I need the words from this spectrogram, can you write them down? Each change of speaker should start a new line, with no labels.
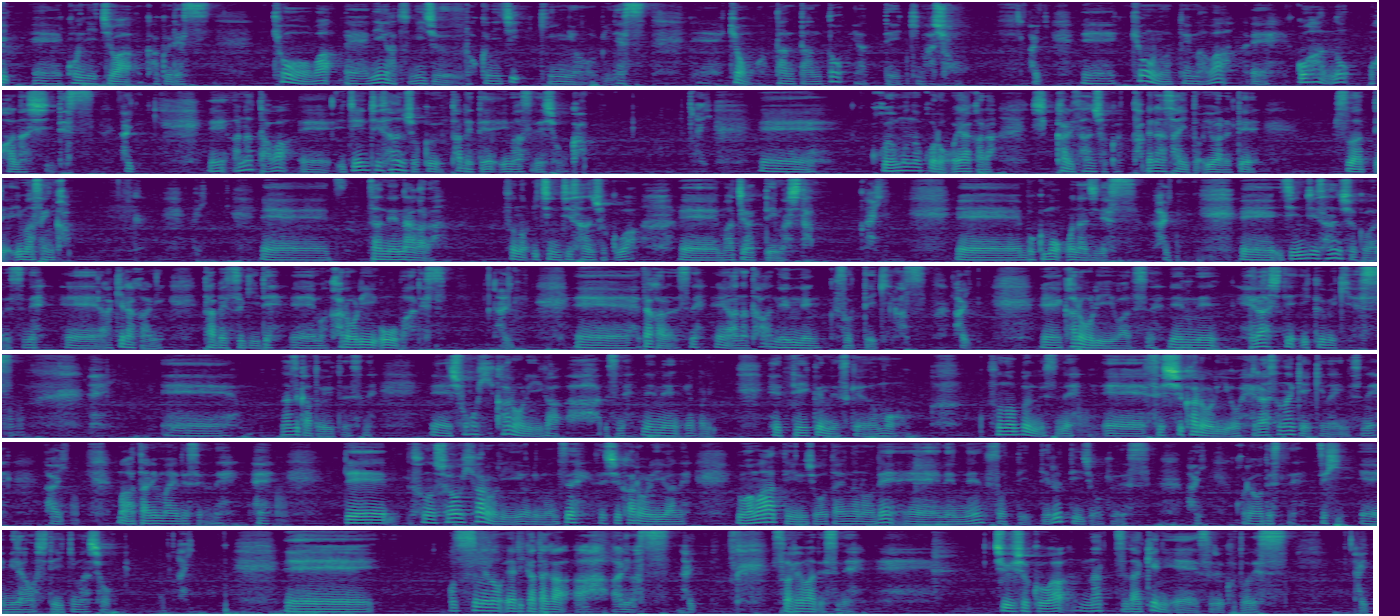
はい、えー、こんにちは、かぐです。今日は、えー2月26日金曜日です、えー今日も淡々とやっていきましょう。はい、えー今日のテーマは、えーご飯のお話です。はい、えーあなたは、え1日3食食べていますでしょうか？はい、えー子供の頃親からしっかり3食食べなさいと言われて育っていませんか？えー残念ながらその1日3食は、えー間違っていました、はい。えー僕も同じです、はい。えー1日3食はですね、えー明らかに食べ過ぎで、えーま、カロリーオーバーです、はい。えーだからですね、えーあなたは年々太っていきます、はい。えーカロリーはですね年々減らしていくべきです、はい。えーなぜかというとですね、えー消費カロリーがですね年々やっぱり減っていくんですけれどもその分ですね、えー摂取カロリーを減らさなきゃいけないんですね。はい。まあ当たり前ですよね。はいでその消費カロリーよりもですね摂取カロリーがね上回っている状態なので、えー年々太っていってるっていう状況です。はい。これをですねぜひ、えー見直していきましょう。はい。えーおすすめのやり方がああります。はい、それはですね、昼食はナッツだけに、えーすることです。はい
